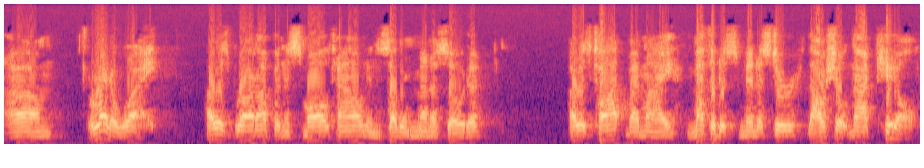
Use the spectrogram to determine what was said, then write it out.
um, right away. I was brought up in a small town in southern Minnesota. I was taught by my Methodist minister, thou shalt not kill.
